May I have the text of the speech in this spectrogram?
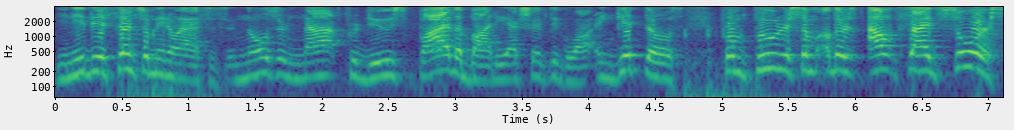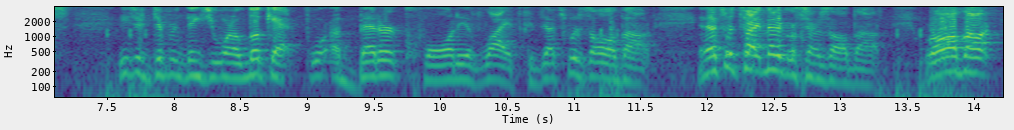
you need the essential amino acids, and those are not produced by the body. You actually have to go out and get those from food or some other outside source. These are different things you want to look at for a better quality of life because that's what it's all about. And that's what Titan Medical Center is all about. We're all about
